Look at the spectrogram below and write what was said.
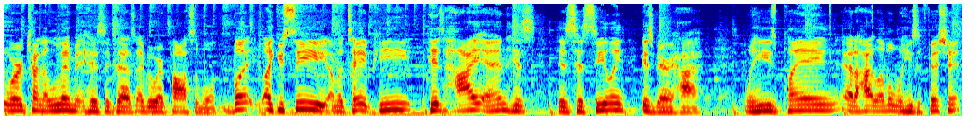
we're trying to limit his success everywhere possible. But like you see on the tape, he his high end, his his his ceiling is very high. When he's playing at a high level, when he's efficient,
